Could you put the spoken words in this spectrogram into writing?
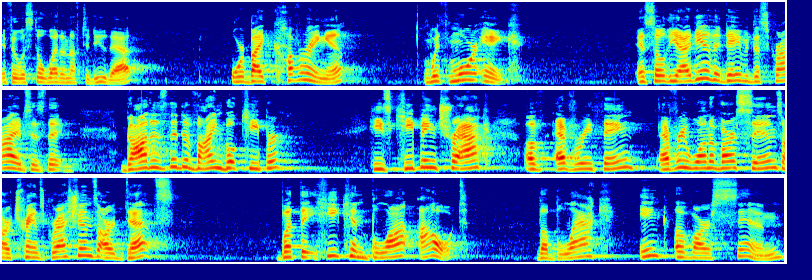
if it was still wet enough to do that, or by covering it with more ink. And so the idea that David describes is that God is the divine bookkeeper. He's keeping track of everything, every one of our sins, our transgressions, our debts, but that He can blot out the black ink of our sin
